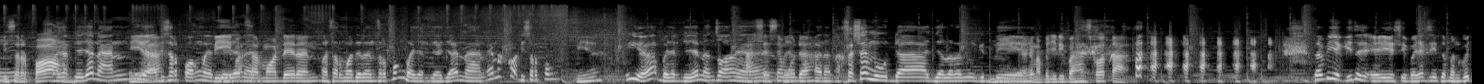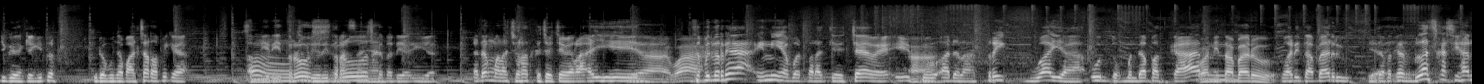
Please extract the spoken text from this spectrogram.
Di Serpong, Banyak jajanan. Iya. Iya, di Serpong banyak di jajanan. pasar modern. Pasar modern Serpong banyak jajanan. Enak kok di Serpong. Iya. Iya, banyak jajanan soalnya. Aksesnya Banyak mudah. makanan. Aksesnya mudah, jalanannya gede. Iya, kenapa jadi bahas kota? Tapi ya gitu sih. Eh, iya sih banyak sih teman gue juga yang kayak gitu. Udah punya pacar tapi kayak Sendiri oh, terus sendiri terus rasanya. kata dia iya. Kadang malah curhat ke cewek lain. Iya, wah. Sebenarnya ini ya buat para cewek itu adalah trik buaya untuk mendapatkan Wanita baru. wanita baru, Iya, mendapatkan belas kasihan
